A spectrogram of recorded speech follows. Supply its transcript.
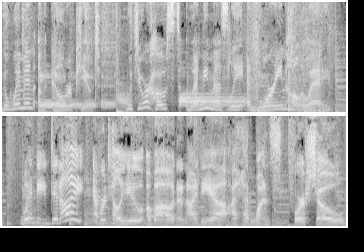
The Women of Ill Repute, with your hosts, Wendy Mesley and Maureen Holloway. Wendy, did I ever tell you about an idea I had once for a show?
